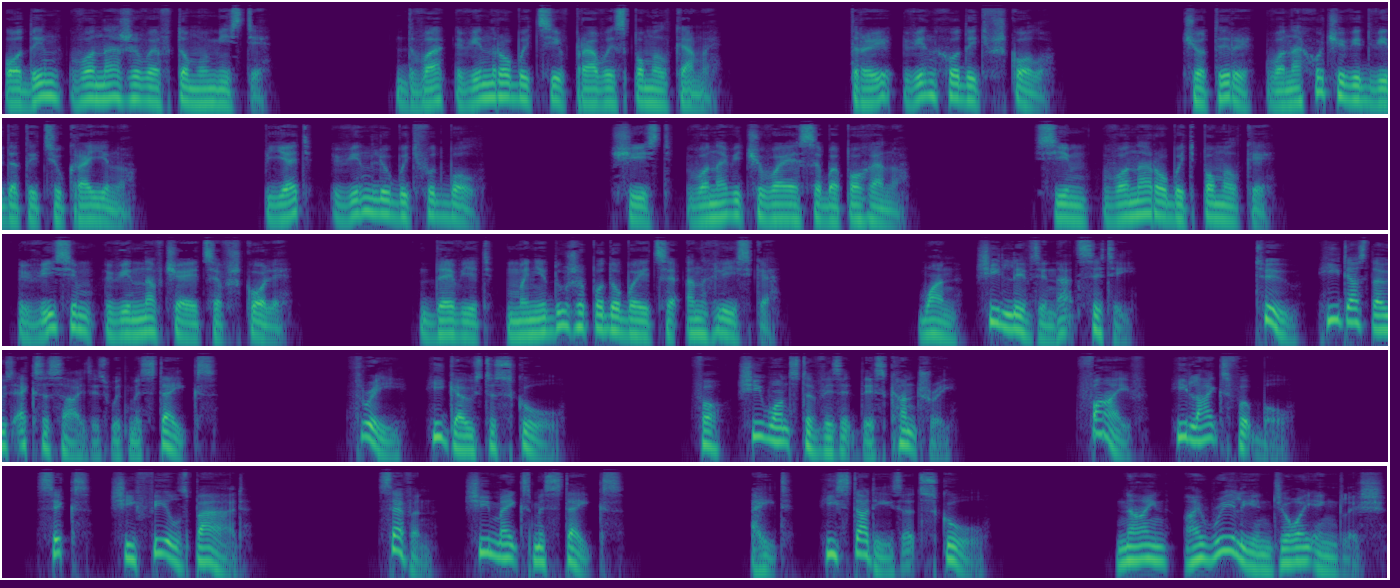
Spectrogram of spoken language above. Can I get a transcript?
Один вона живе в тому місті. Два він робить ці вправи з помилками. Три він ходить в школу. Чотири вона хоче відвідати цю країну. П'ять він любить футбол. Шість вона відчуває себе погано. Сім вона робить помилки. Вісім він навчається в школі. Дев'ять мені дуже подобається англійська. 1. She lives in that city. 2. He does those exercises with mistakes. 3. He goes to school. 4. She wants to visit this country. 5. He likes football. 6. She feels bad. 7. She makes mistakes. 8. He studies at school. 9. I really enjoy English.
